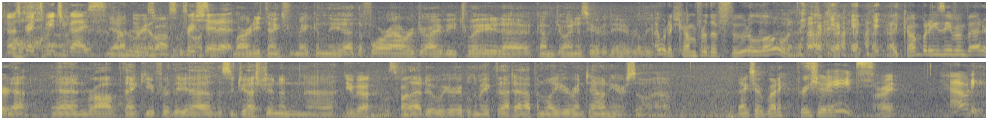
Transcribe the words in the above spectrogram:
That was great to meet you guys. Yeah. It was awesome. Appreciate it. Marty, thanks for making the uh, the four hour drive each way to come join us here today. I really I would have appreciate come for the food alone. the company's even better. Yeah. And Rob, thank you for the uh, the suggestion and uh, You bet. It was fun. glad that we were able to make that happen while you were in town here. So uh, thanks everybody. Appreciate it. All right. Howdy.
